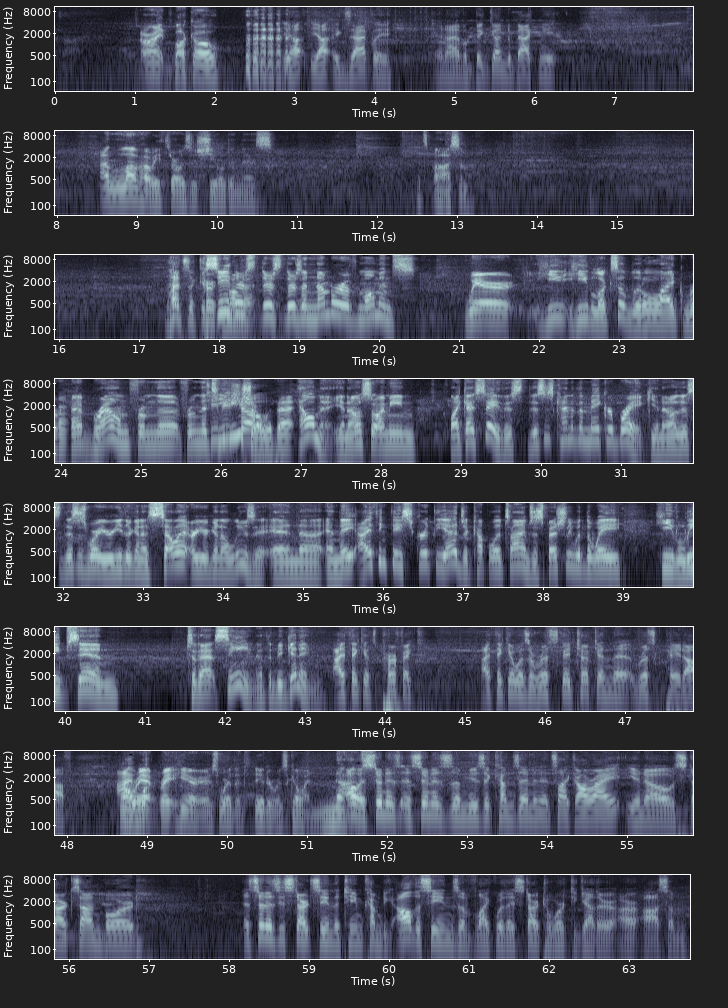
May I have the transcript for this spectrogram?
All right, Bucko. yeah, yeah, exactly. And I have a big gun to back me. I love how he throws his shield in this. That's awesome. That's a Kirk See, moment. there's there's there's a number of moments where he he looks a little like Reb Brown from the from the TV TV, show. show. with that helmet, you know. So I mean, like I say, this this is kind of the make or break. You know, this this is where you're either going to sell it or you're going to lose it. And uh, and they, I think they skirt the edge a couple of times, especially with the way he leaps in to that scene at the beginning. I think it's perfect. I think it was a risk they took, and the risk paid off. Oh, I right, right here is where the theater was going nuts. Oh, as soon as as soon as the music comes in and it's like, all right, you know, Stark's on board. As soon as you start seeing the team come to, all the scenes of like where they start to work together are awesome,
